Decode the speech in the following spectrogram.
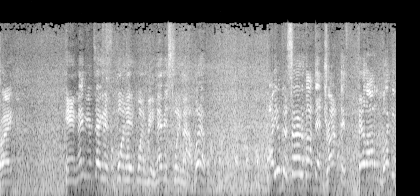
right, and maybe you're taking it from point A to point B, maybe it's 20 miles, whatever. Are you concerned about that drop that fell out of the bucket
